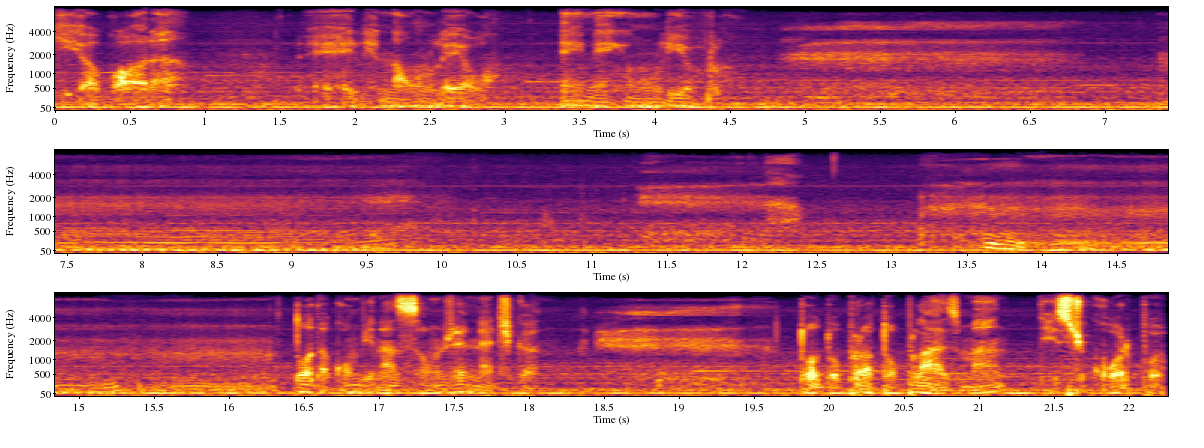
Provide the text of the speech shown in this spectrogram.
aqui agora. Ele não leu em nenhum livro. Toda a combinação genética, todo o protoplasma deste corpo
